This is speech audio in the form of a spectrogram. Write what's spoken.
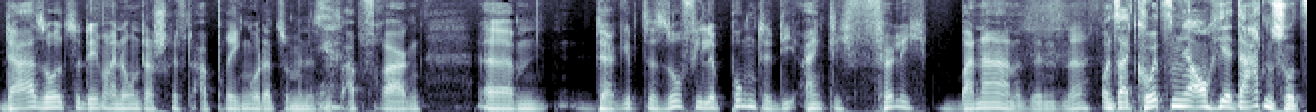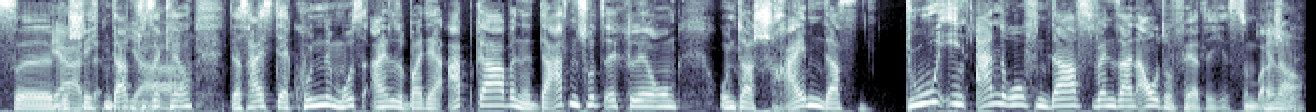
Da sollst du dem eine Unterschrift abbringen oder zumindest abfragen. Ähm, da gibt es so viele Punkte, die eigentlich völlig Banane sind. Ne? Und seit kurzem ja auch hier Datenschutzgeschichten, äh, Ja, Datenschutzerklärung. ja. Das heißt, der Kunde muss also bei der Abgabe eine Datenschutzerklärung unterschreiben, dass du ihn anrufen darfst, wenn sein Auto fertig ist, zum Beispiel. Genau.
